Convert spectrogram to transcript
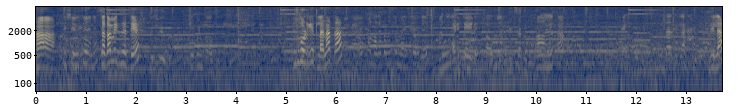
हा. ते शेवचे आहे ना? सगळं मिक्स घेते. ते पण पाव तीच गोड घेतला ना आता? मला पण असं मैसूर दे. आणि ते दे पाव हा मी दिला.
